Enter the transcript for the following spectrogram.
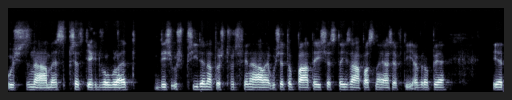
už známe z před těch dvou let, když už přijde na to čtvrtfinále, už je to pátý, šestý zápas na jaře v té Evropě, je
